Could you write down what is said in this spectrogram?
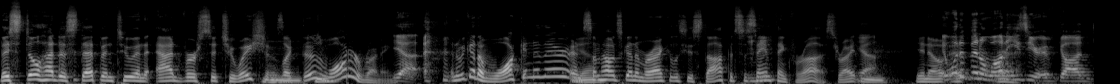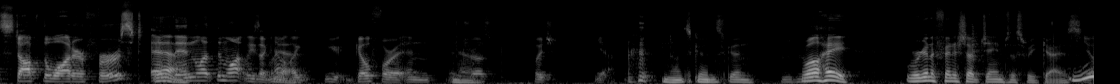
They still had to step into an adverse situation. It's like there's Mhm. water running. yeah, And we got to walk into there and Yeah. somehow it's going to miraculously stop. It's the same Mhm. thing for us, right? yeah. You know, It would have been a lot yeah. easier if God stopped the water first and Yeah. then let them walk. He's like, no, Yeah. like you go for it and, and No. trust. Which, yeah. no it's good It's good. Mhm. Well, hey, we're going to finish up James this week, guys. Yep.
